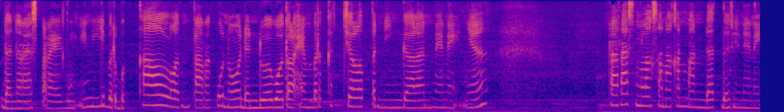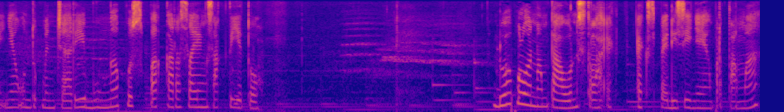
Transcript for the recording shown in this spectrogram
Dan Raras Prayagung ini berbekal lontar kuno dan dua botol ember kecil peninggalan neneknya. Raras melaksanakan mandat dari neneknya untuk mencari bunga puspakarsa yang sakti itu. 26 tahun setelah ekspedisinya yang pertama,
